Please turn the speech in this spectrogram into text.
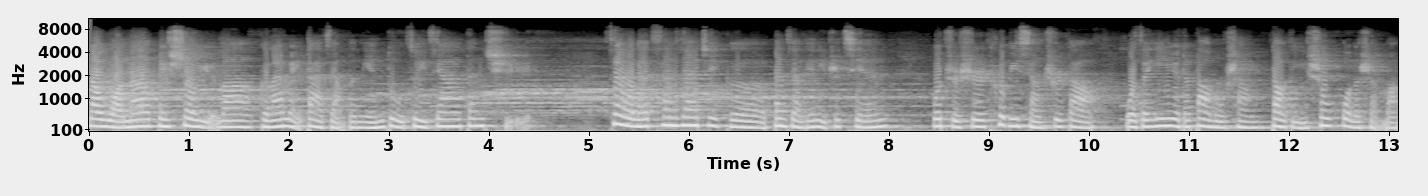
那我呢，被授予了格莱美大奖的年度最佳单曲。在我来参加这个颁奖典礼之前，我只是特别想知道我在音乐的道路上到底收获了什么，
